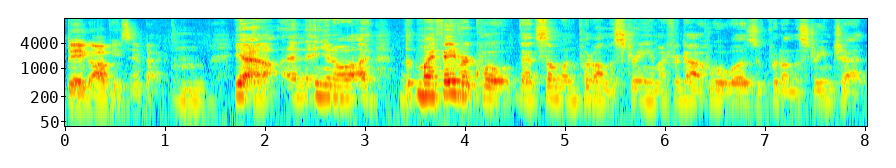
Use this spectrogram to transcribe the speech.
big obvious impact. Mhm. Yeah, and, and you know, I, th- my favorite quote that someone put on the stream, I forgot who it was who put on the stream chat,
